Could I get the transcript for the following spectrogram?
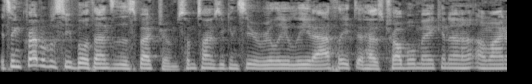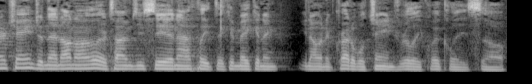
It's incredible to see both ends of the spectrum. Sometimes you can see a really elite athlete that has trouble making a, a minor change, and then on other times you see an athlete that can make an you know an incredible change really quickly. So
